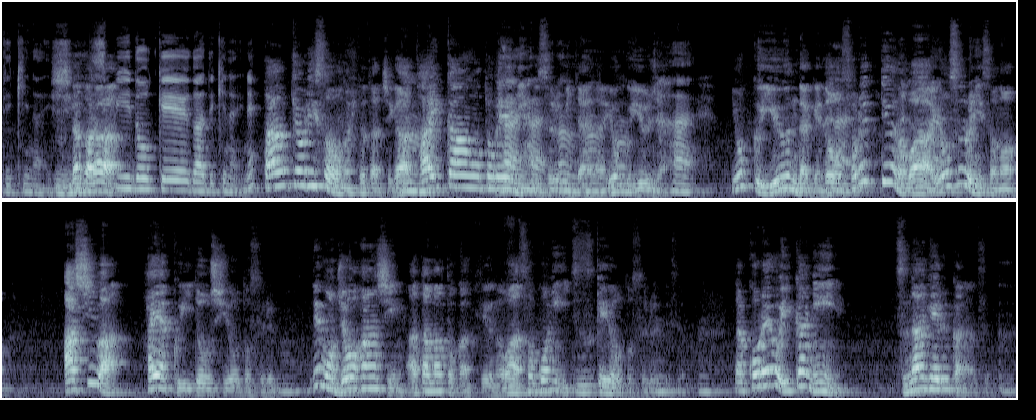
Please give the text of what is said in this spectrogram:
できないしうん。だからスピード系ができないね。短距離走の人たちが体幹をトレーニングするみたいなよく言うじゃん。はい。よく言うんだけど、はい。それっていうのは、はい。要するにその足は早く移動しようとするでも上半身頭とかっていうのはそこに居続けようとするんですよ。うんだからこれをいかにつなげるかなんですよ。うん。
